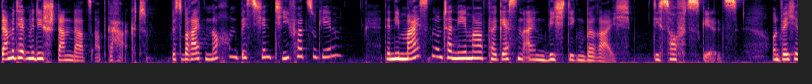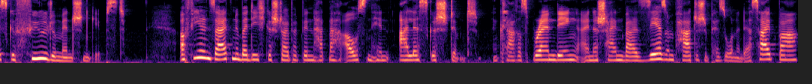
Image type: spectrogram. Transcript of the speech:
Damit hätten wir die Standards abgehakt. Bist du bereit, noch ein bisschen tiefer zu gehen? Denn die meisten Unternehmer vergessen einen wichtigen Bereich, die Soft Skills und welches Gefühl du Menschen gibst. Auf vielen Seiten, über die ich gestolpert bin, hat nach außen hin alles gestimmt. Ein klares Branding, eine scheinbar sehr sympathische Person in der Sidebar,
